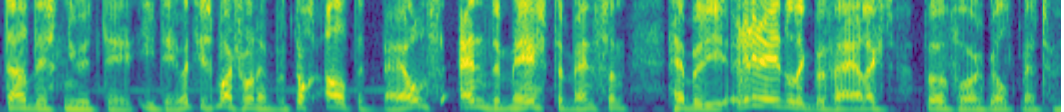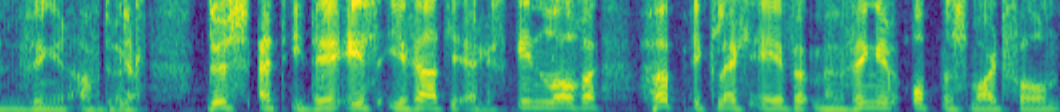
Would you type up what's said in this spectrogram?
Dat is nu het idee. Want die smartphone hebben we toch altijd bij ons. En de meeste mensen hebben die redelijk beveiligd. Bijvoorbeeld met hun vingerafdruk. Ja. Dus het idee is, je gaat je ergens inloggen. Hup, ik leg even mijn vinger op mijn smartphone.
